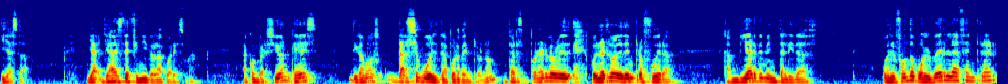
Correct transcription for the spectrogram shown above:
y ya está ya, ya es definido la cuaresma. La conversión que es, digamos, darse vuelta por dentro, ¿no? ponerlo, de, ponerlo de dentro fuera, cambiar de mentalidad. O en el fondo volverla a centrar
